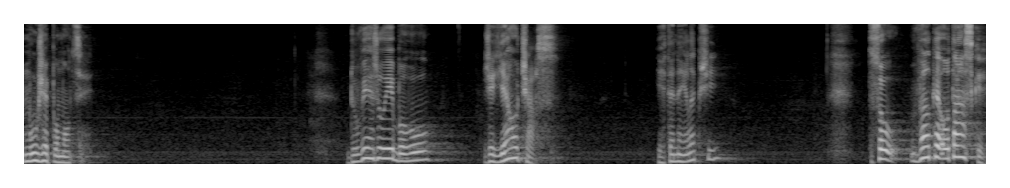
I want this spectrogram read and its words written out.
může pomoci. Důvěřuji Bohu, že jeho čas je ten nejlepší? To jsou velké otázky.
